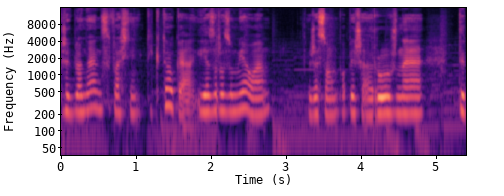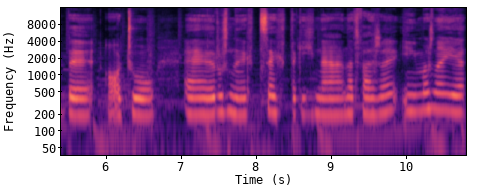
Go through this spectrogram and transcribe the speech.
przeglądając właśnie TikToka, ja zrozumiałam, że są po pierwsze różne typy oczu, e, różnych cech takich na, na twarzy i można je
